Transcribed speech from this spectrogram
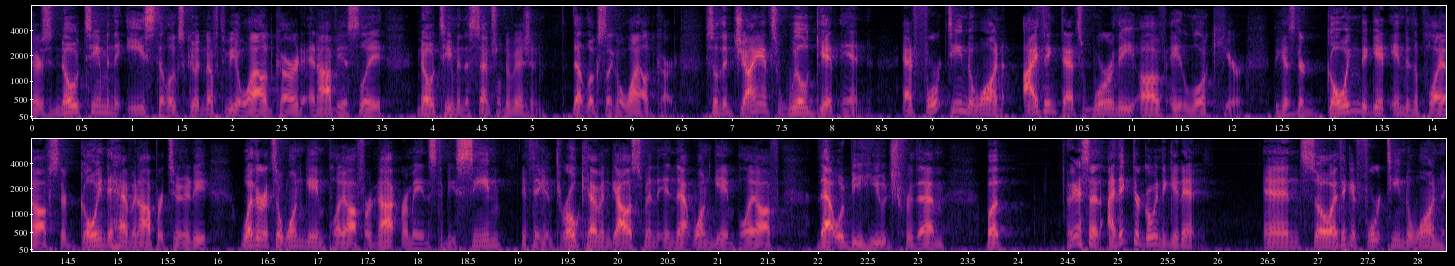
There's no team in the East that looks good enough to be a wild card, and obviously, no team in the Central Division that looks like a wild card. So, the Giants will get in. At 14 to 1, I think that's worthy of a look here because they're going to get into the playoffs. They're going to have an opportunity. Whether it's a one game playoff or not remains to be seen. If they can throw Kevin Gausman in that one game playoff, that would be huge for them. But like I said, I think they're going to get in. And so I think at 14 to 1,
